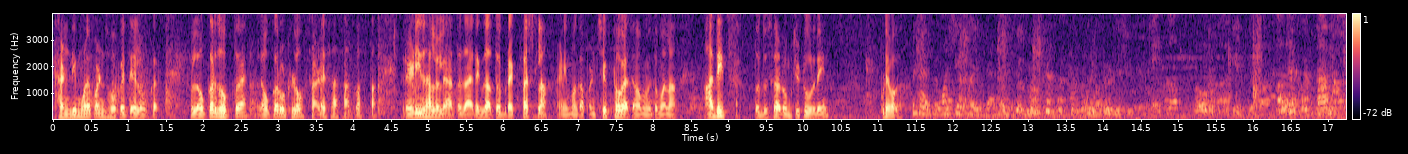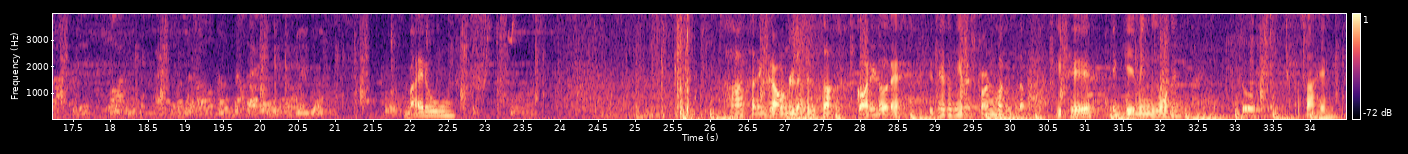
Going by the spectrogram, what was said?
थंडीमुळे पण झोप येते लवकर. तो लवकर आहे लवकर उठलो साडेसहा सात वाजता. रेडी झालेलो आहे. आता डायरेक्ट जातो आहे ब्रेकफास्टला आणि मग आपण शिफ्ट होऊया तेव्हा मी तुम्हाला आधीच तो दुसऱ्या रूमची टूर देईन. पुढे बघा. बाय रूम हा असा एक ग्राउंड लेवलचा कॉरिडॉर आहे. तिथे तुम्ही रेस्टॉरंट बघितलं. इथे एक गेमिंग झोन आहे. तो असा आहे.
